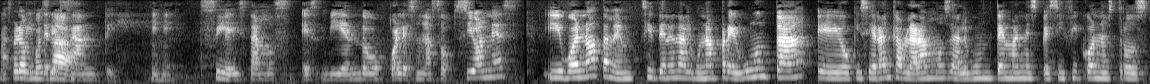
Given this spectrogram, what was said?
Va a pero pues interesante. Sí. estamos viendo cuáles son las opciones. Y bueno, también si tienen alguna pregunta eh, o quisieran que habláramos de algún tema en específico en nuestros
